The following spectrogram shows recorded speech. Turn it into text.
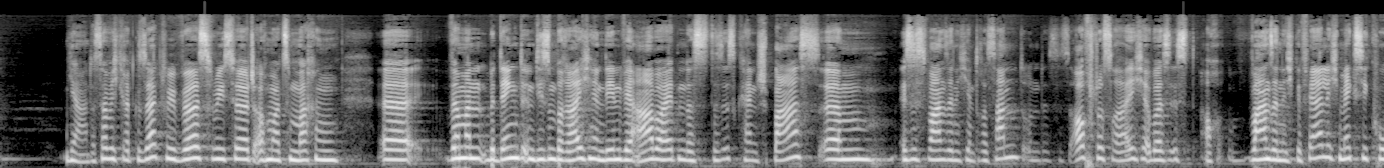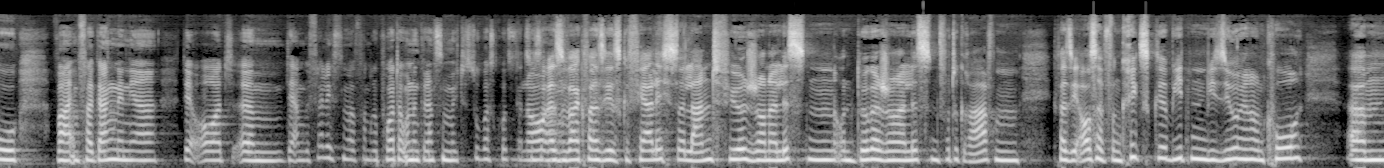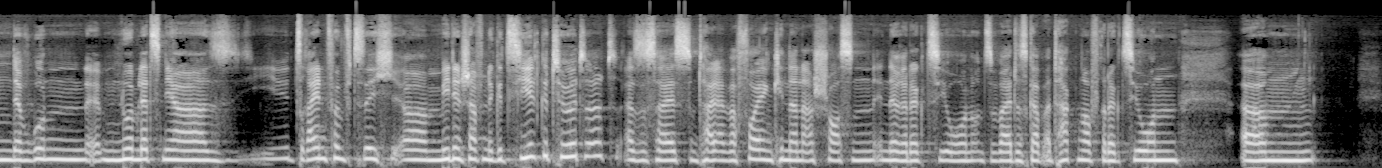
ja, das habe ich gerade gesagt, Reverse Research auch mal zu machen. Äh, wenn man bedenkt, in diesen Bereichen, in denen wir arbeiten, das, das ist kein Spaß. Ähm, es ist wahnsinnig interessant und es ist aufschlussreich, aber es ist auch wahnsinnig gefährlich. Mexiko war im vergangenen Jahr der Ort, ähm, der am gefährlichsten war von Reporter ohne Grenzen. Möchtest du was kurz dazu genau, sagen? Genau, also war quasi das gefährlichste Land für Journalisten und Bürgerjournalisten, Fotografen, quasi außerhalb von Kriegsgebieten wie Syrien und Co. Ähm, da wurden ähm, nur im letzten Jahr 53 äh, Medienschaffende gezielt getötet. Also das heißt zum Teil einfach vor ihren Kindern erschossen in der Redaktion und so weiter. Es gab Attacken auf Redaktionen. Ähm,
